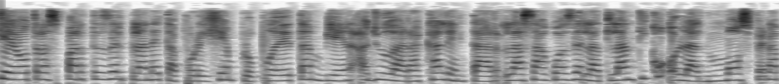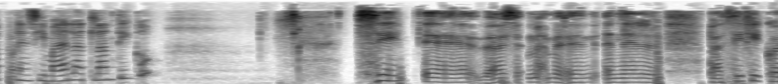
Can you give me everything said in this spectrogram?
qué otras partes del planeta, por ejemplo, puede también ayudar a calentar las aguas del Atlántico o la atmósfera por encima del Atlántico. Sí, eh, en el Pacífico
